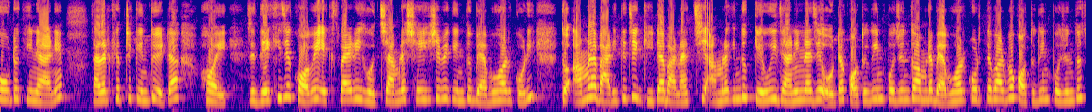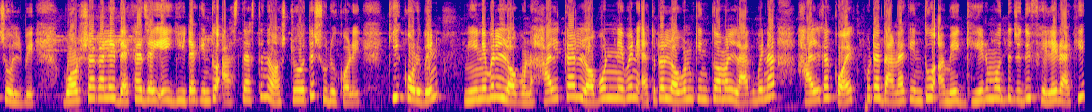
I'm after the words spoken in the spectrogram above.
কৌটো কিনে আনে, তাদের ক্ষেত্রে কিন্তু এটা হয়। যে দেখি যে কবে এক্সপায়ারি হচ্ছে, আমরা সেই হিসেবে কিন্তু ব্যবহার করি। তো আমরা বাড়িতে যে ঘিটা বানাচ্ছি, আমরা কিন্তু কেউই জানি না যে ওটা কতদিন পর্যন্ত আমরা ব্যবহার করতে পারব, কতদিন পর্যন্ত চলবে। বর্ষাকালে দেখা যায় এই ঘিটা কিন্তু আস্তে আস্তে নষ্ট হতে শুরু করে। কি করবেন? নিয়ে নেবেন লবণ। হালকা লবণ নেবেন, এতটা লবণ কিন্তু আমার লাগবে না। হালকা কয়েক ফোঁটা দানা কিন্তু আমি ঘিয়ের মধ্যে যদি ফেলে রাখি,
